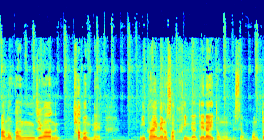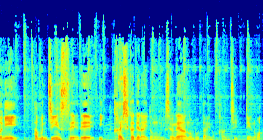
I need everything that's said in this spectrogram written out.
あの感じは、ね、多分ね、2回目の作品では出ないと思うんですよ。本当に多分人生で1回しか出ないと思うんですよね。あの舞台の感じっていうのは。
